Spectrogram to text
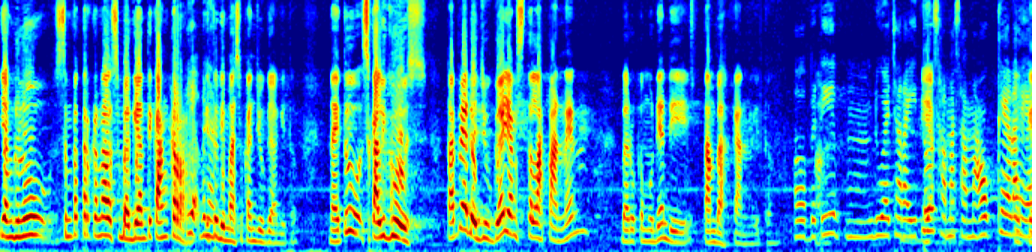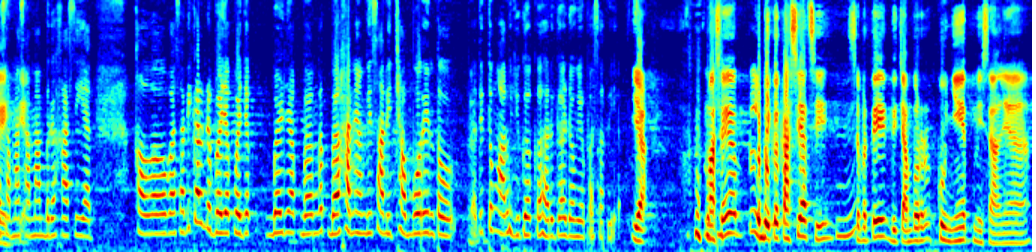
yang dulu sempat terkenal sebagai anti kanker. Benar. itu dimasukkan juga gitu. Nah, itu sekaligus. Tapi ada juga yang setelah panen baru kemudian ditambahkan gitu. Oh, berarti mm, dua cara itu Iya. sama-sama oke lah ya, Oke, sama-sama berkhasiat. Kalau Mas Adi kan ada banyak-banyak banyak banget bahan yang bisa dicampurin tuh. Berarti itu ngaruh juga ke harga dong ya Pak Sardi ya? Ya, maksudnya lebih ke khasiat sih. Hmm. Seperti dicampur kunyit misalnya,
